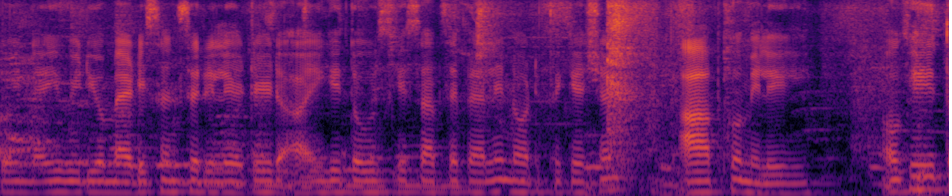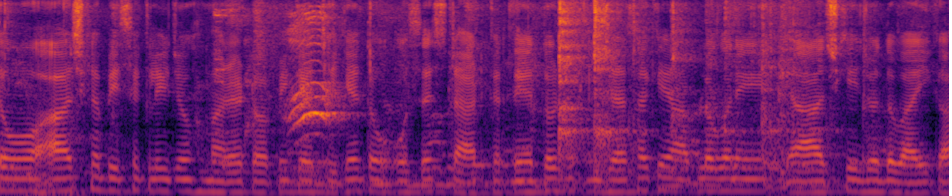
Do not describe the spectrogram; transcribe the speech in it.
कोई नई वीडियो मेडिसिन से रिलेटेड आएगी तो उसके हिसाब से पहले नोटिफिकेशन आपको मिलेगी। ओके तो आज का बेसिकली जो हमारा टॉपिक है, ठीक है तो उसे स्टार्ट करते हैं। तो जैसा कि आप लोगों ने आज की जो दवाई का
